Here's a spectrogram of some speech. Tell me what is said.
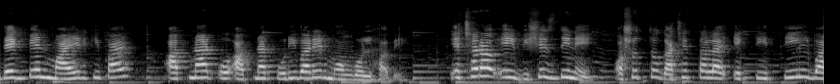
দেখবেন মায়ের কৃপায় আপনার ও আপনার পরিবারের মঙ্গল হবে। এছাড়াও এই বিশেষ দিনে অসত্য গাছের তলায় একটি তিল বা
